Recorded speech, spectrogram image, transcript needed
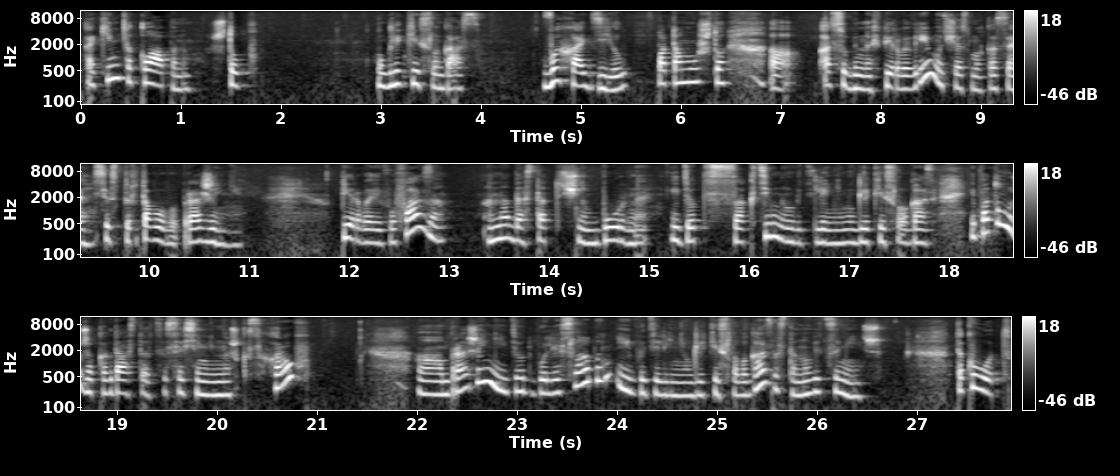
каким-то клапаном, чтобы углекислый газ выходил, потому что, а, особенно в первое время, вот сейчас мы касаемся спиртового брожения, первая его фаза, она достаточно бурная, идет с активным выделением углекислого газа. И потом уже, когда остается совсем немножко сахаров, а, брожение идет более слабым и выделение углекислого газа становится меньше. Так вот,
